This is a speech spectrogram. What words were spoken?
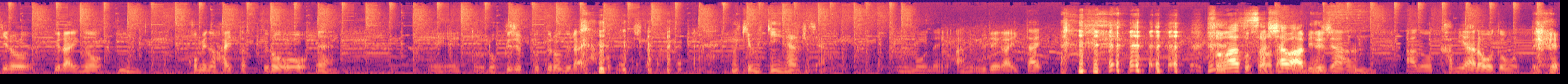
キロぐらいのうん。米の入った袋を、うん。えー、と60袋ぐらい運びました。ムキムキになるじゃん。もうね、あの腕が痛い。その後さ、ねシャワー浴びるじゃん。うん。あの髪洗おうと思って、う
